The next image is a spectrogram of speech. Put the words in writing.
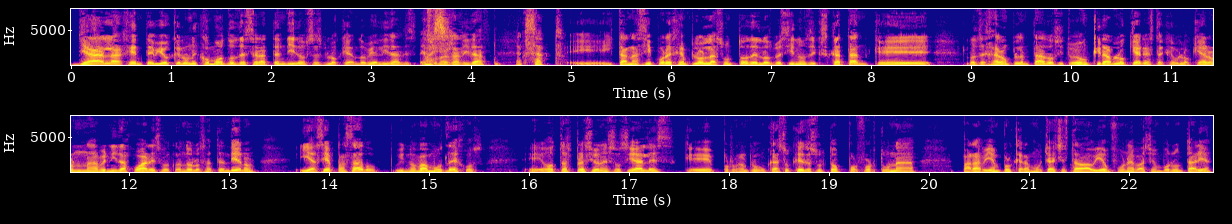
ya la gente vio que el único modo de ser atendidos es bloqueando vialidades. es pues una realidad. Exacto. Y, tan así, por ejemplo, el asunto de los vecinos de Ixcatán, que los dejaron plantados y tuvieron que ir a bloquear hasta que bloquearon Avenida Juárez fue cuando los atendieron. Y así ha pasado, y no vamos lejos. Eh, otras presiones sociales, que por ejemplo, un caso que resultó por fortuna para bien porque la muchacha estaba bien, fue una evasión voluntaria,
